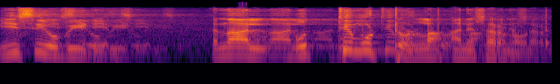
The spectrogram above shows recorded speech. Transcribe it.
ഈസി ഒബീഡിയൻസ് എന്നാൽ ബുദ്ധിമുട്ടുള്ള അനുസരണമുണ്ട്.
